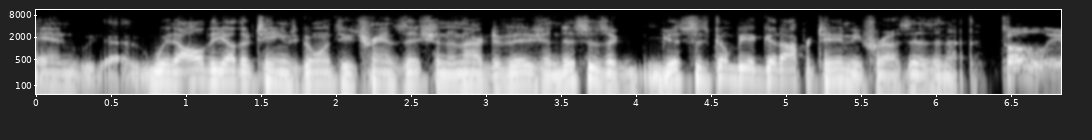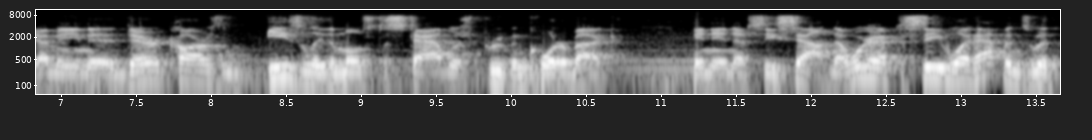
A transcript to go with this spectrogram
and uh, with all the other teams going through transition in our division, this is a this is going to be a good opportunity for us, isn't it? Totally. I mean, uh, Derek Carr is easily the most established, proven quarterback in NFC South. Now we're going to have to see what happens with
